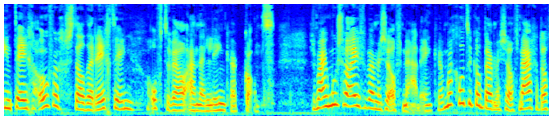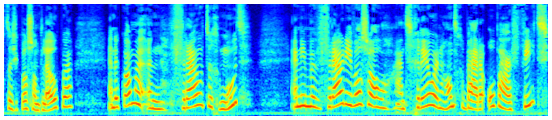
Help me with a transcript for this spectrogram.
in tegenovergestelde richting. Oftewel aan de linkerkant. Dus, maar ik moest wel even bij mezelf nadenken. Maar goed, ik had bij mezelf nagedacht, dus ik was aan het lopen. En er kwam me een vrouw tegemoet. En die mevrouw die was al aan het schreeuwen en handgebaren op haar fiets.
